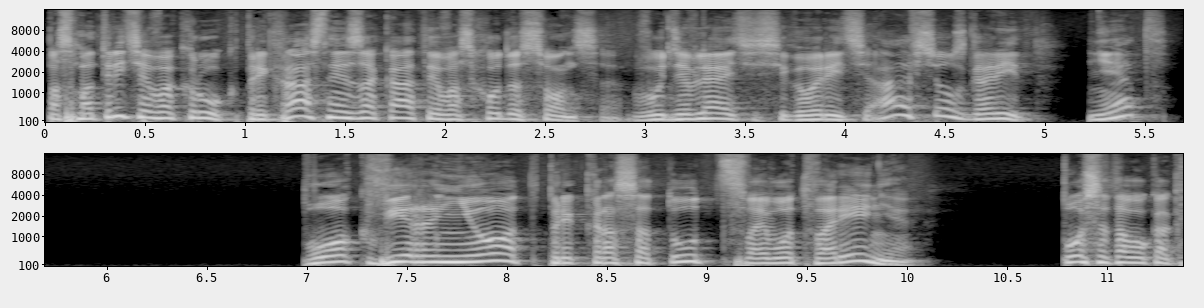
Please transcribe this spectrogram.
Посмотрите вокруг, прекрасные закаты и восходы солнца. Вы удивляетесь и говорите, а, все сгорит. Нет. Бог вернет красоту своего творения. После того, как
